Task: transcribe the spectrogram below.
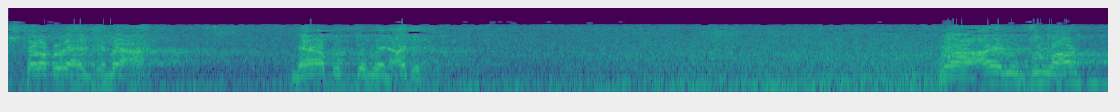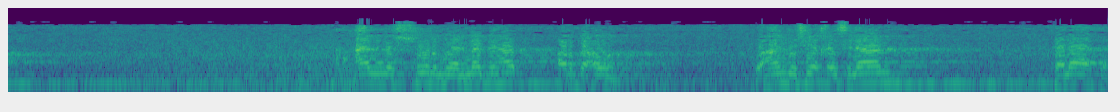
اشترط لها الجماعة لا بد من العدد. وعدد الجمعة المشهور من المذهب أربعون. وعند شيخ الإسلام ثلاثة.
